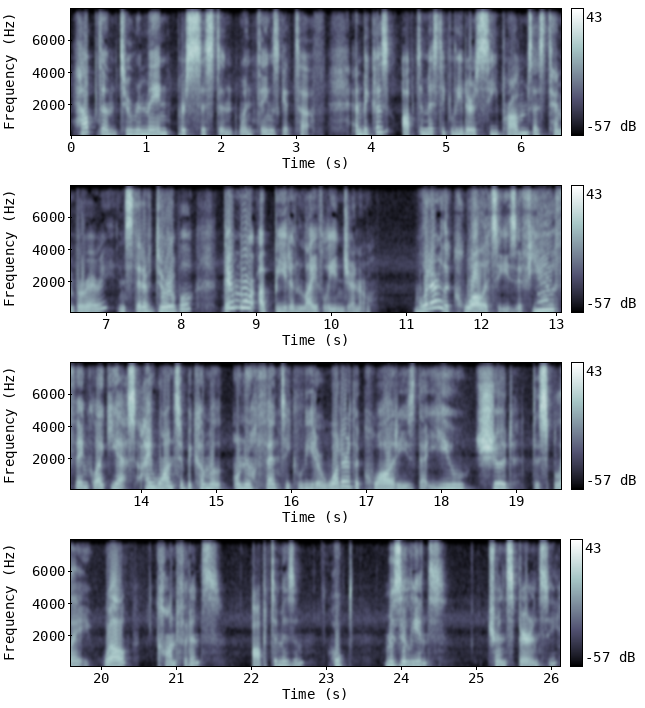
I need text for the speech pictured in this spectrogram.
help them to remain persistent when things get tough. And because optimistic leaders see problems as temporary instead of durable, they're more upbeat and lively in general. What are the qualities? If you think, like, yes, I want to become a, an authentic leader, what are the qualities that you should display? Well, confidence, optimism, hope, resilience, transparency,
